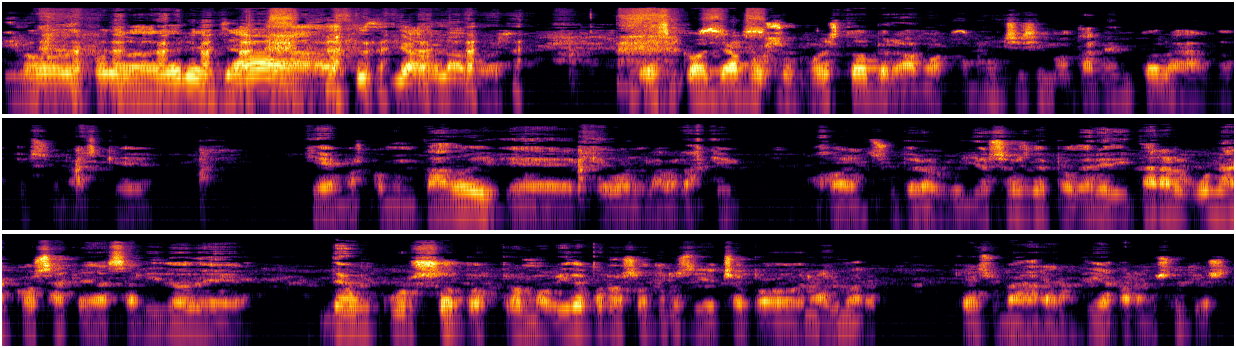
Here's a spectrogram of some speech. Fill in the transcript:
y luego después de los deberes ya, ya hablamos. Escocia, por supuesto, pero vamos, con muchísimo talento las dos personas que, que hemos comentado y que, bueno, la verdad es que, joder, súper orgullosos de poder editar alguna cosa que haya salido de, de, un curso pues promovido por nosotros y hecho por Álvaro, que es una garantía para nosotros.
